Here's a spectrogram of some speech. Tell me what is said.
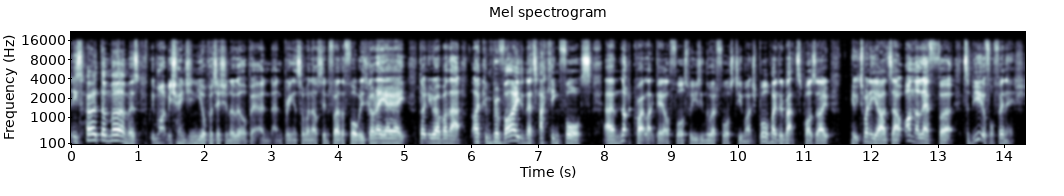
He's heard the murmurs. We might be changing your position a little bit and, and bringing someone else in further forward. He's gone, hey, hey, hey, don't you worry about that. I can provide an attacking force. Um, not quite like Gale Force. We're using the word force too much. Ball played back to Pozzo, who 20 yards out on the left foot. It's a beautiful finish.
